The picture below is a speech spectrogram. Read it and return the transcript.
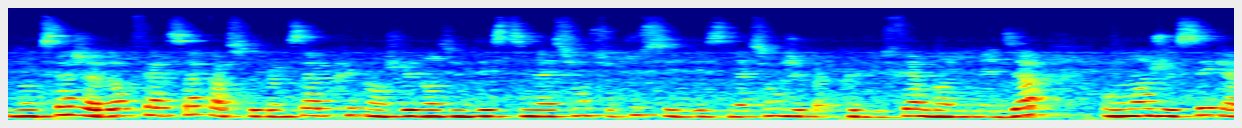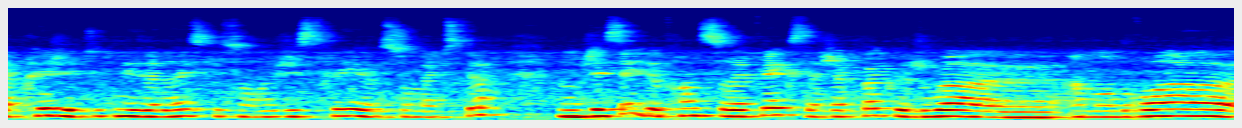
Donc ça, j'adore faire ça parce que comme ça, après, quand je vais dans une destination, surtout si c'est une destination que j'ai pas prévu de faire dans l'immédiat, au moins je sais qu'après j'ai toutes mes adresses qui sont enregistrées sur Mapster. Donc j'essaye de prendre ce réflexe à chaque fois que je vois un endroit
